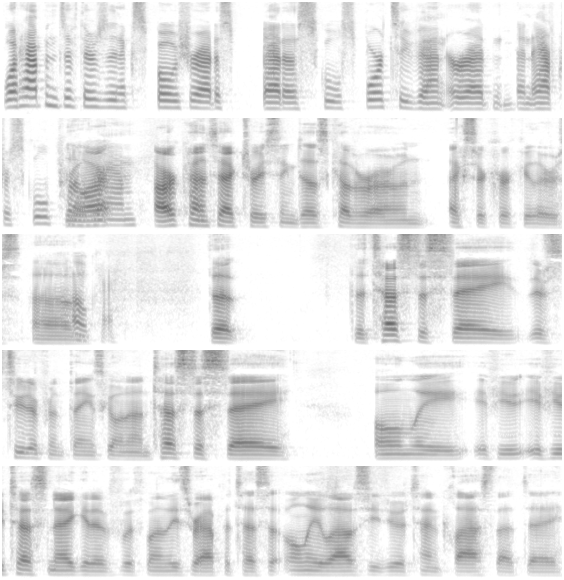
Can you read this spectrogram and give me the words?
what happens if there's an exposure at a, at a school sports event or at an after-school You know, our- program? Our contact tracing does cover our own extracurriculars. Um, Okay, The, the test to stay, there's two different things going on. Test to stay only, if you, if you test negative with one of these rapid tests, it only allows you to attend class that day.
